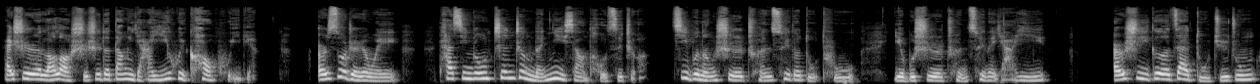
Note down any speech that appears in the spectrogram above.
还是老老实实的当牙医会靠谱一点。而作者认为，他心中真正的逆向投资者，既不能是纯粹的赌徒，也不是纯粹的牙医，而是一个在赌局中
